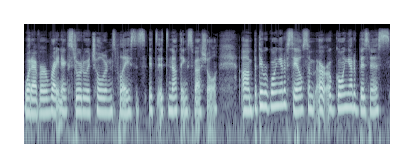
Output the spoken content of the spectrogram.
whatever, right next door to a children's place. It's it's it's nothing special. Um, but they were going out of sale, some or going out of business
